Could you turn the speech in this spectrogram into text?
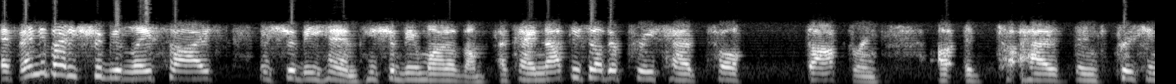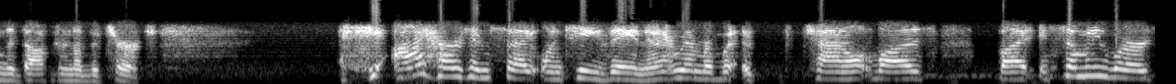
if anybody should be laicized, it should be him. He should be one of them. Okay, not these other priests have taught doctrine, uh, has been preaching the doctrine of the church. He, I heard him say on TV, and I don't remember what channel it was, but in so many words,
